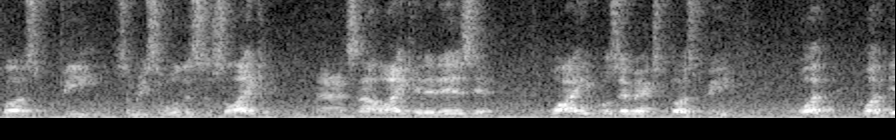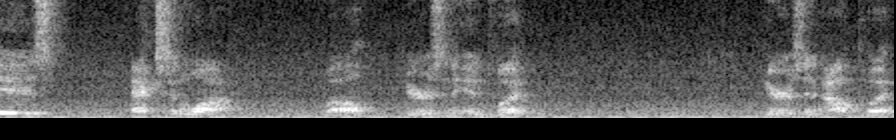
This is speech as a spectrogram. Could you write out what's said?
plus b. Somebody said, well, this is like it. It's not like it. It is it y equals mx plus b. What, what is x and y? Well, here's an input. Here's an output.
